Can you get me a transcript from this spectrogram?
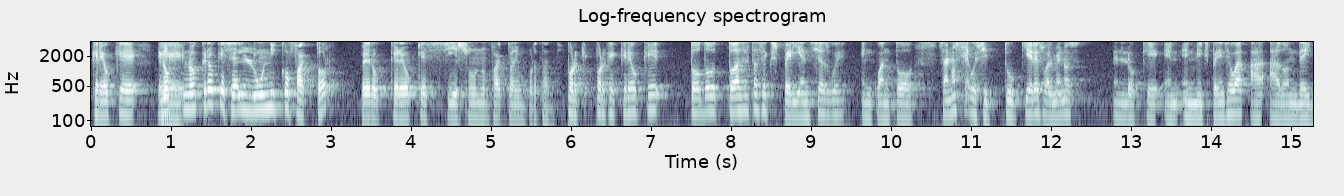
creo que... Eh, no, creo que sea el único factor, pero creo que sí es un, factor importante. Porque, porque creo que todo, todas estas experiencias, güey, en cuanto... O sea, no sé, güey, si tú quieres o al menos en lo que... En, mi experiencia, güey, a, donde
